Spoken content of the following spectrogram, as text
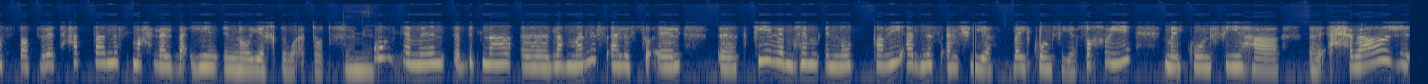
نستطرد حتى نسمح للباقيين إنه ياخذوا وقتهم. نكون كمان بدنا آه، لما نسأل السؤال كثير مهم إنه الطريقة اللي نسأل فيها ما يكون فيها سخرية ما يكون فيها إحراج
